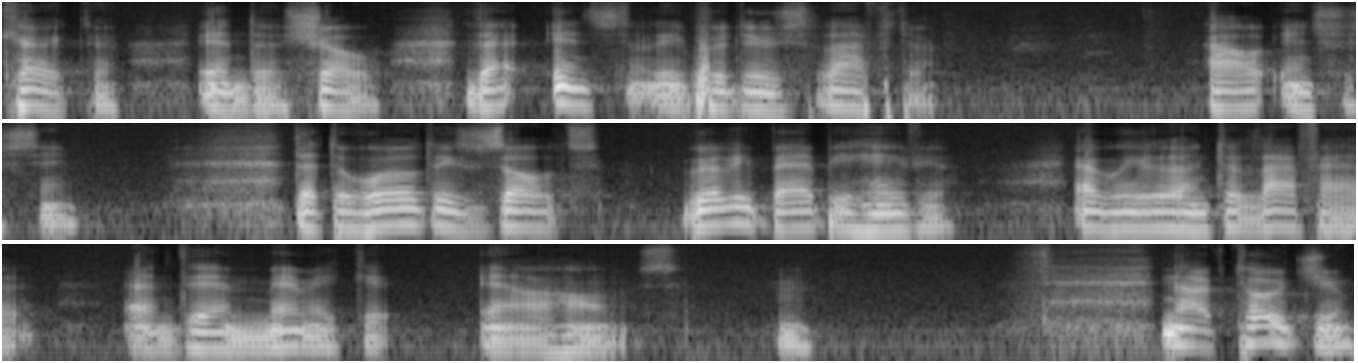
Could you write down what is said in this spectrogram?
character in the show that instantly produced laughter. How interesting that the world exalts really bad behavior and we learn to laugh at it and then mimic it in our homes. Hmm. Now, I've told you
